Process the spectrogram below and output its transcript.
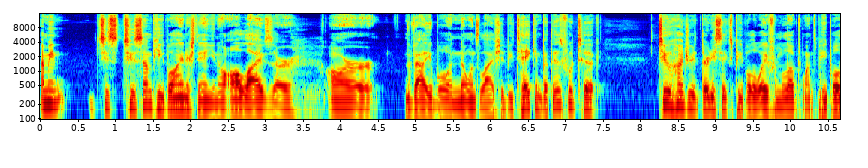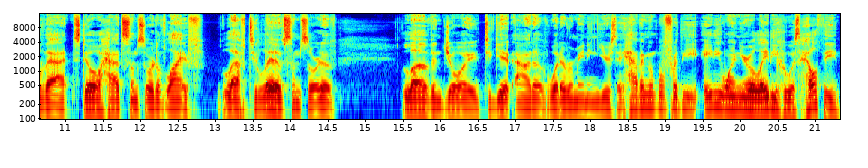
I mean, to to some people, I understand. You know, all lives are are valuable, and no one's life should be taken. But this food took 236 people away from loved ones, people that still had some sort of life left to live, some sort of love and joy to get out of whatever remaining years they have. I mean, well, for the 81 year old lady who was healthy,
